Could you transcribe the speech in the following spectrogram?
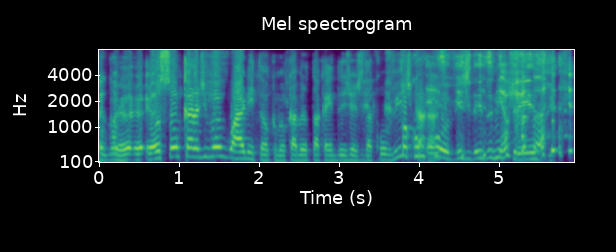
pegou- eu, eu- sou um cara de vanguarda, então, que o meu cabelo tá caindo desde antes da Covid, Tô com cara. Covid desde Isso que eu ia 2013.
